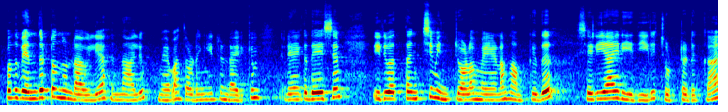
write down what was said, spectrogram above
ഇപ്പോൾ ഇത് വെന്തിട്ടൊന്നും ഉണ്ടാവില്ല. എന്നാലും വേവാൻ തുടങ്ങിയിട്ടുണ്ടായിരിക്കും. ഏകദേശം ഇരുപത്തഞ്ച് മിനിറ്റോളം വേണം നമുക്കിത് ശരിയായ രീതിയിൽ ചുട്ടെടുക്കാൻ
